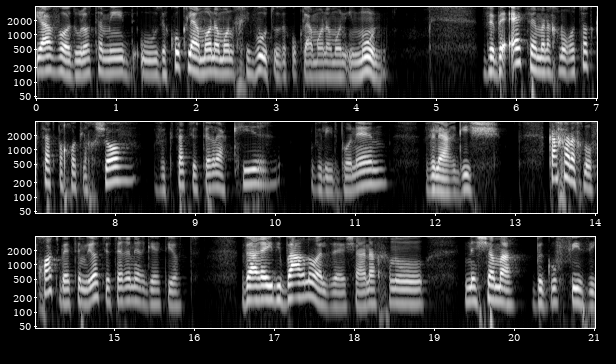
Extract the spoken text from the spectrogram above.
יעבוד, הוא לא תמיד, הוא זקוק להמון המון חיווט, הוא זקוק להמון המון אימון. ובעצם אנחנו רוצות קצת פחות לחשוב, וקצת יותר להכיר ולהתבונן ולהרגיש. ככה אנחנו הופכות בעצם להיות יותר אנרגטיות. והרי דיברנו על זה שאנחנו נשמה בגוף פיזי.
